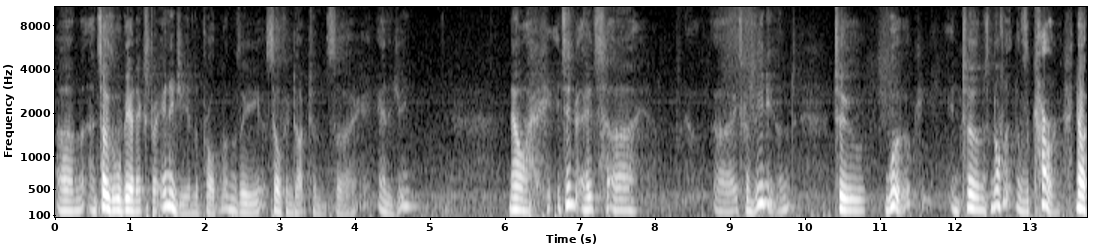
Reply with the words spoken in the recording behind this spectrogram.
Um, and so there will be an extra energy in the problem, the self-inductance uh, energy. Now, it's, in, it's, uh, uh, it's convenient to work in terms not of the current. Now,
